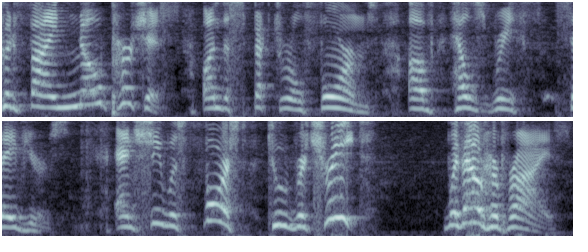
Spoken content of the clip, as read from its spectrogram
could find no purchase on the spectral forms of Hellsbrecht's saviors and she was forced to retreat without her prize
